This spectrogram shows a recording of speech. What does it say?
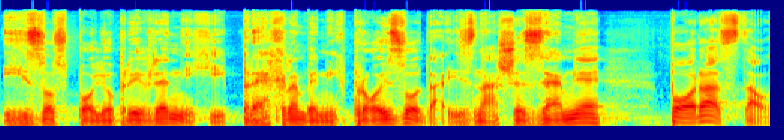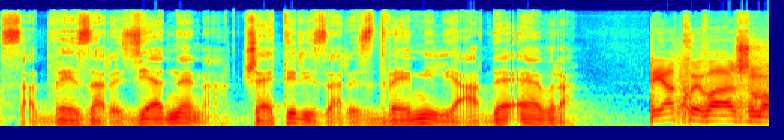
izvoz poljoprivrednih i prehrambenih proizvoda iz naše zemlje porastao sa 2,1 na 4,2 milijarde evra. Jako je važno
